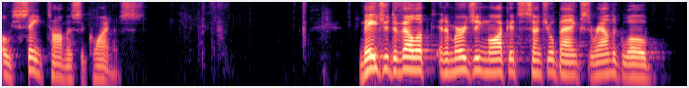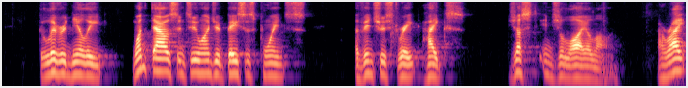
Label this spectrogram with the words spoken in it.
Oh, St. Thomas Aquinas. Major developed and emerging markets, central banks around the globe delivered nearly 1,200 basis points of interest rate hikes just in July alone. All right?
